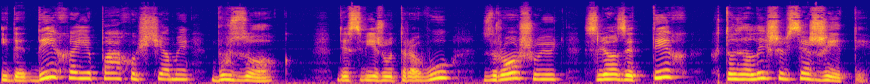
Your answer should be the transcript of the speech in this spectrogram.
і де дихає пахощами бузок, де свіжу траву зрошують сльози тих, хто залишився жити.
